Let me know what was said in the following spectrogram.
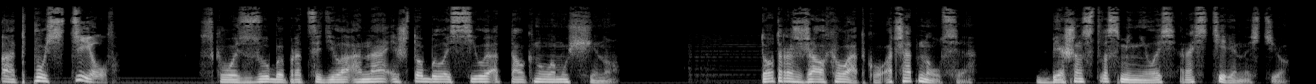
«Отпустил!» Сквозь зубы процедила она, и что было силы оттолкнула мужчину. Тот разжал хватку, отшатнулся. Бешенство сменилось растерянностью.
